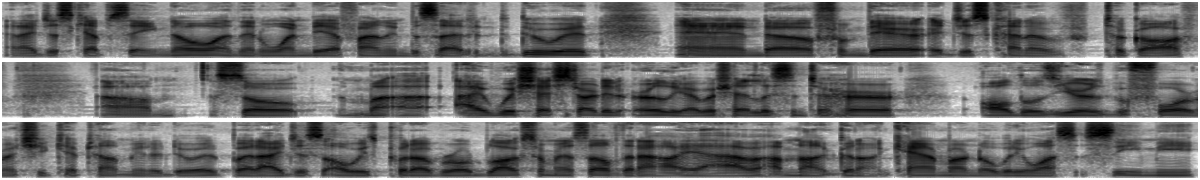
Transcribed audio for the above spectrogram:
and I just kept saying no. And then one day, I finally decided to do it, and uh, from there, it just kind of took off. Um, so my, I wish I started early. I wish I listened to her all those years before when she kept telling me to do it. But I just always put up roadblocks for myself that I, I'm not good on camera. Nobody wants to see me.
